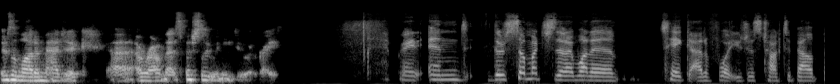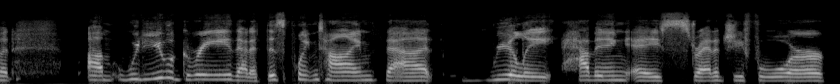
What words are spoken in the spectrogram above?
there's a lot of magic uh, around that, especially when you do it right. Right, and there's so much that I want to take out of what you just talked about, but um, would you agree that at this point in time that really having a strategy for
